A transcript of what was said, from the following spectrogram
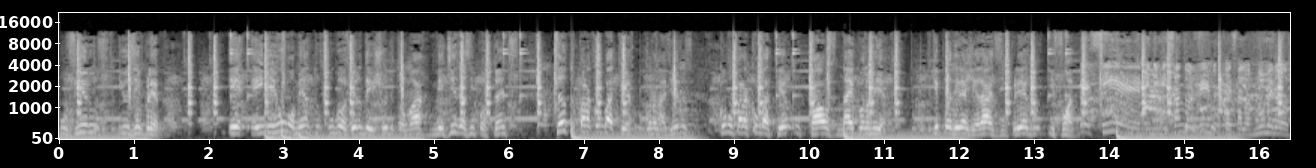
o vírus e o desemprego. E em nenhum momento o governo deixou de tomar medidas importantes, tanto para combater o coronavírus como para combater o caos na economia, que poderia gerar desemprego e fome. Sigue minimizando el virus pese a los números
